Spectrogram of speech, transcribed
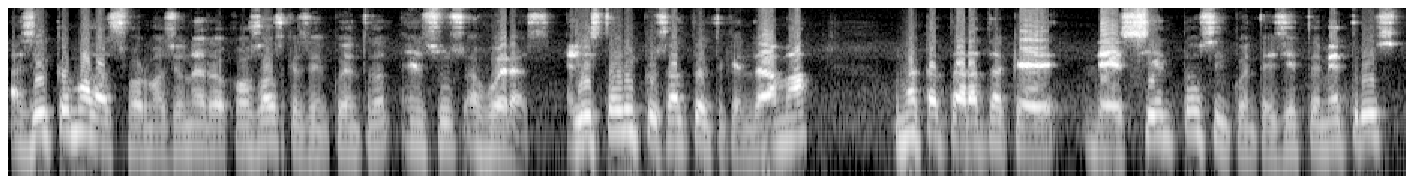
así como las formaciones rocosas que se encuentran en sus afueras. El histórico Salto del Tequendama, una catarata que de 157 metros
